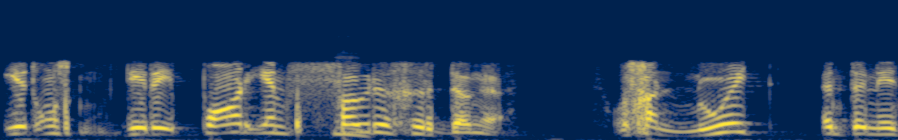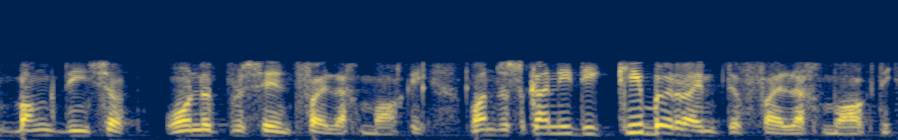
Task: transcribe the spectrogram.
weet ons deur 'n paar eenvoudiger dinge. Ons gaan nooit internetbankdienste 100% veilig maak nie, want ons kan nie die kuberruimte veilig maak nie,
